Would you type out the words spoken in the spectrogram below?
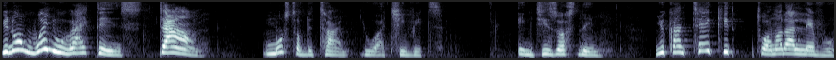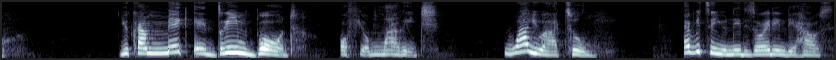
You know, when you write things down, most of the time you achieve it. In Jesus' name. You can take it to another level. You can make a dream board of your marriage while you are at home. Everything you need is already in the house.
